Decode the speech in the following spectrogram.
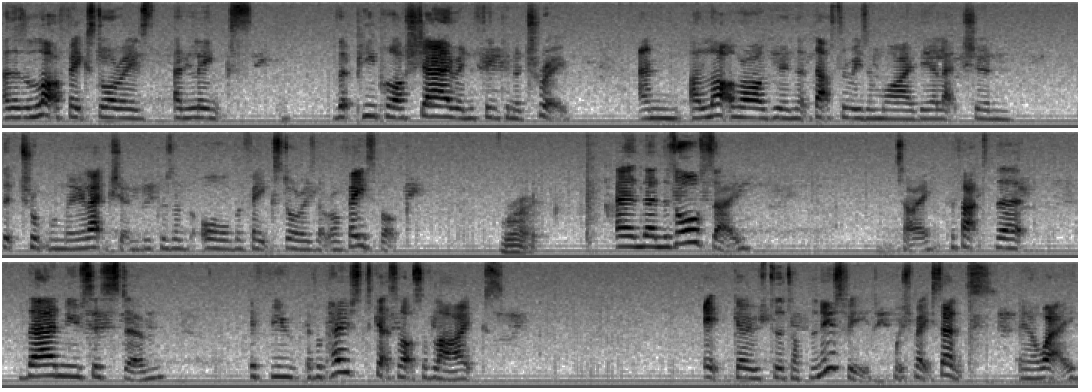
and there's a lot of fake stories and links that people are sharing thinking are true, and a lot are arguing that that's the reason why the election, that Trump won the election because of all the fake stories that were on Facebook. Right. And then there's also sorry, the fact that their new system, if you if a post gets lots of likes, it goes to the top of the newsfeed, which makes sense in a way.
